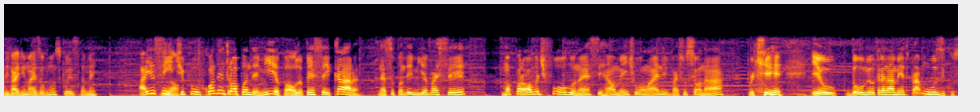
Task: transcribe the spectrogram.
E vai vir mais algumas coisas também. Aí assim, Legal. tipo, quando entrou a pandemia, Paulo, eu pensei, cara, nessa pandemia vai ser uma prova de fogo, né? Se realmente o online vai funcionar, porque eu dou o meu treinamento para músicos.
